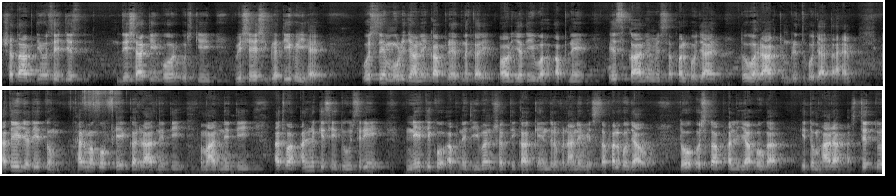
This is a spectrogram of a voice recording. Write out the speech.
शताब्दियों से जिस दिशा की ओर उसकी विशेष गति हुई है, उससे मुड़ जाने का प्रयत्न करे और यदि वह अपने इस कार्य में सफल हो जाए तो वह राष्ट्र मृत हो जाता है। अतः यदि तुम धर्म को फेंक कर राजनीति समाज नीति अथवा अन्य किसी दूसरी नीति को अपने जीवन शक्ति का केंद्र बनाने में सफल हो जाओ तो उसका फल यह होगा कि तुम्हारा अस्तित्व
